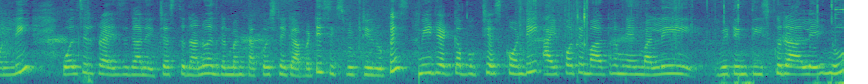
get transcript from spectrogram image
ఓన్లీ హోల్సేల్ ప్రైస్గానే ఇచ్చేస్తున్నాను. ఎందుకంటే మనకి తక్కువ వచ్చినాయి కాబట్టి సిక్స్ ఫిఫ్టీ రూపీస్. ఇమీడియట్గా బుక్ చేసుకోండి. అయిపోతే మాత్రం నేను మళ్ళీ వీటిని తీసుకురాలేను.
